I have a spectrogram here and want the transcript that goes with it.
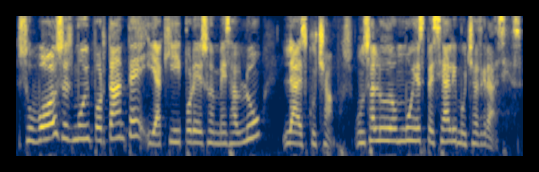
su voz es muy importante y aquí por eso en Mesa Blue la escuchamos. Un saludo muy especial y muchas gracias.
